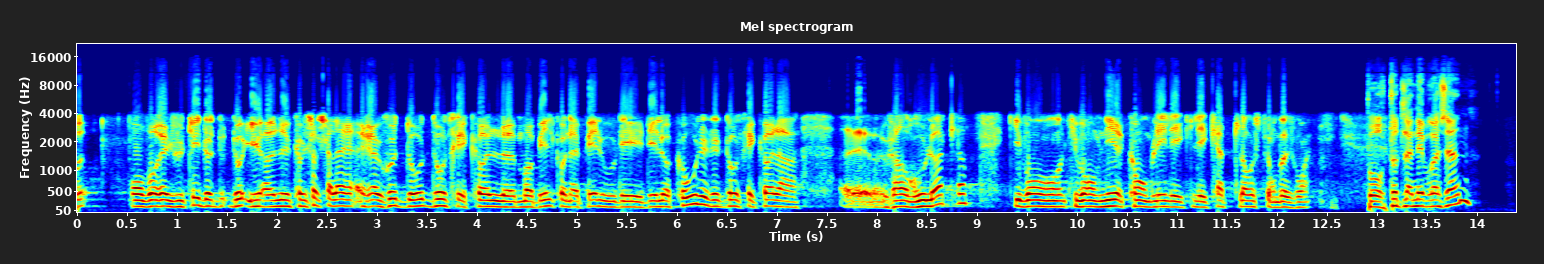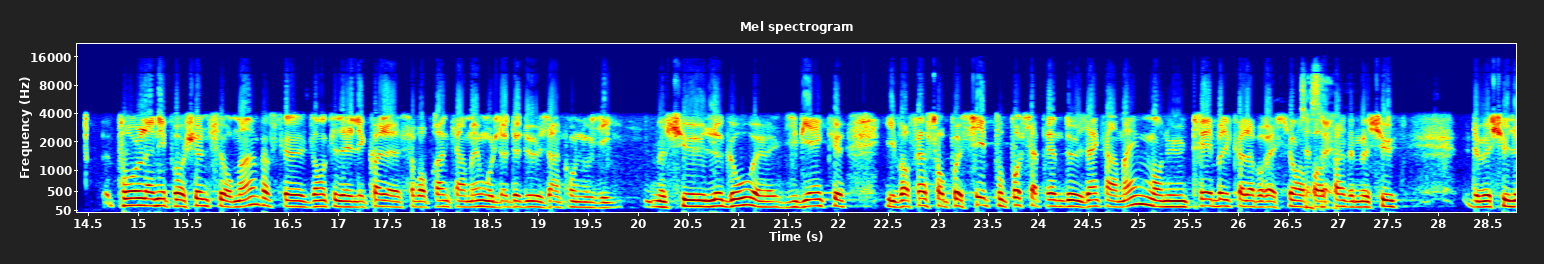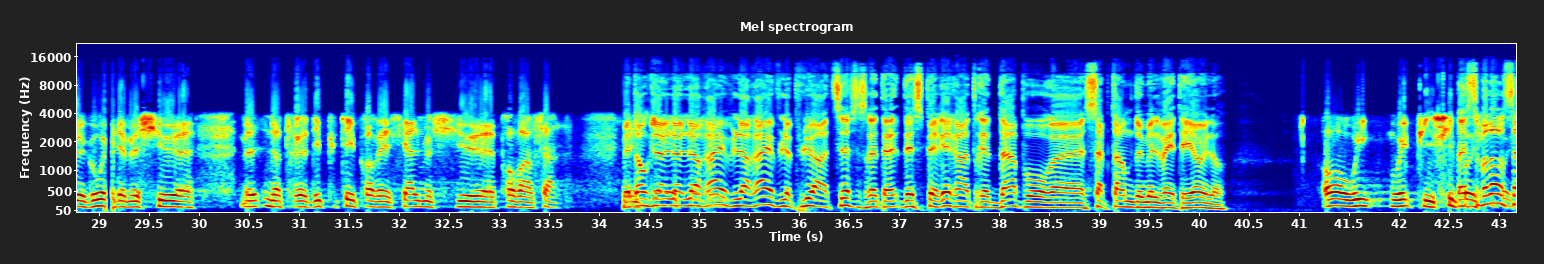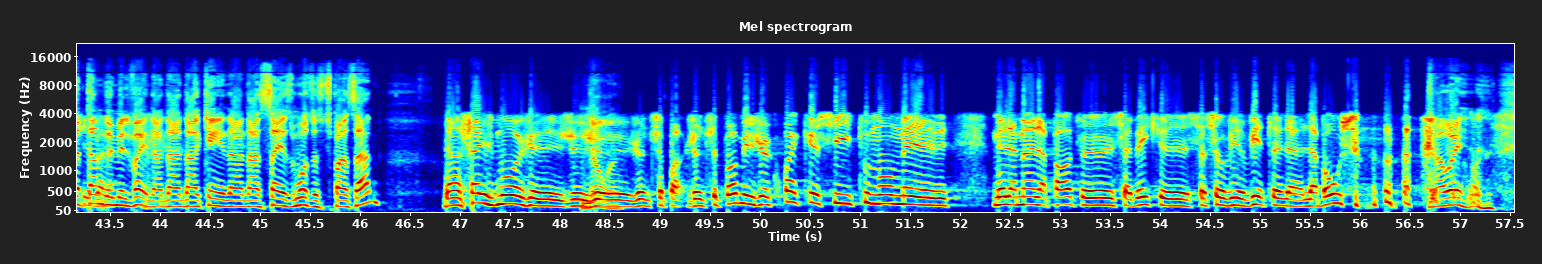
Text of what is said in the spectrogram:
on va rajouter, de, de, le commissaire scolaire rajoute d'autres écoles euh, mobiles qu'on appelle ou des, des locaux, d'autres écoles en euh, genre roulotte, là, qui vont qui vont venir combler les, les quatre classes qui ont besoin. Pour toute l'année prochaine? Pour l'année prochaine, sûrement, parce que donc l'école, ça va prendre quand même au-delà de deux ans qu'on nous dit. Monsieur Legault euh, dit bien qu'il va faire son possible pour pas que ça prenne deux ans quand même. On a eu une très belle collaboration en passant de Monsieur de Monsieur Legault et de Monsieur euh, notre député provincial, Monsieur euh, Provençal. Mais donc le, rêve, le rêve le plus hâtif, ce serait d'espérer rentrer dedans pour septembre 2021 là. Oh oui, oui. Puis si ben, c'est pas dans septembre 2020, dans, dans, dans, 15, dans, dans 16 mois, c'est pensable? Dans 16 mois, je, je, je, hein. je, ne sais pas. Je ne sais pas, mais je crois que si tout le monde met, met la main à la pâte, euh, vous savez que ça survit vite, la, la bourse. ah oui?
